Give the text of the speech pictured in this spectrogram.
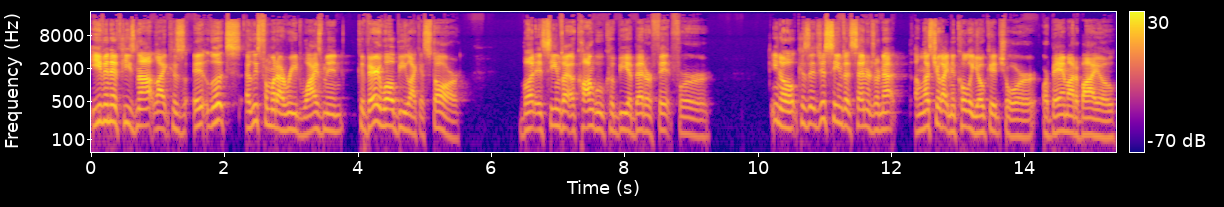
even if he's not like, because it looks at least from what I read, Wiseman could very well be like a star, but it seems like Okongwu could be a better fit for, you know, because it just seems that centers are not unless you're like Nikola Jokic or or Bam Adebayo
